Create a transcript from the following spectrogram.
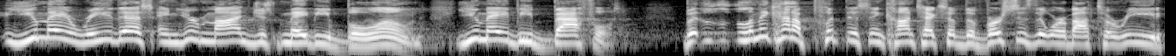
You may read this and your mind just may be blown. You may be baffled. But let me kind of put this in context of the verses that we're about to read.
